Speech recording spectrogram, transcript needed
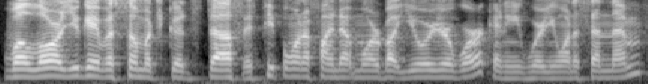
Well, Laura, you gave us so much good stuff. If people want to find out more about you or your work, anywhere you want to send them?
